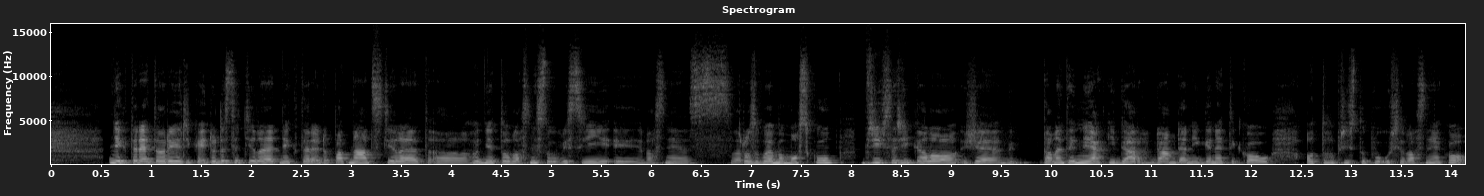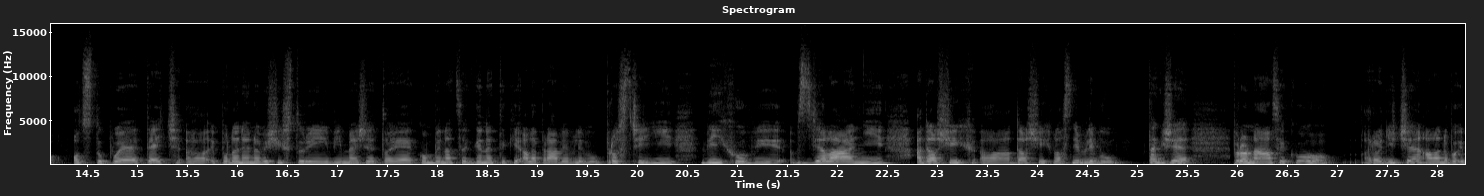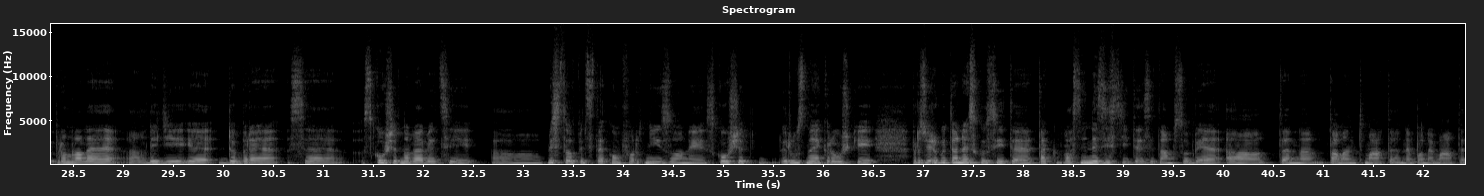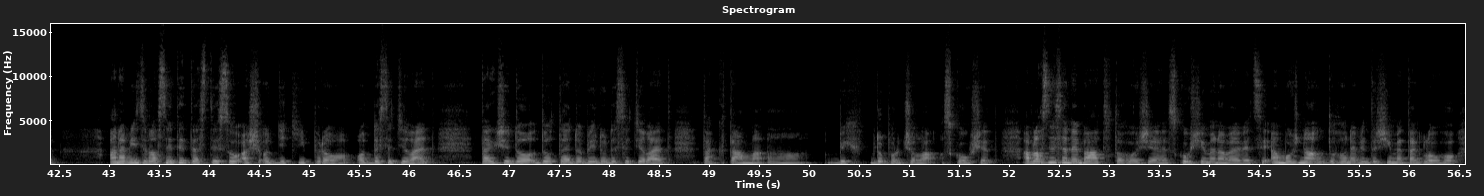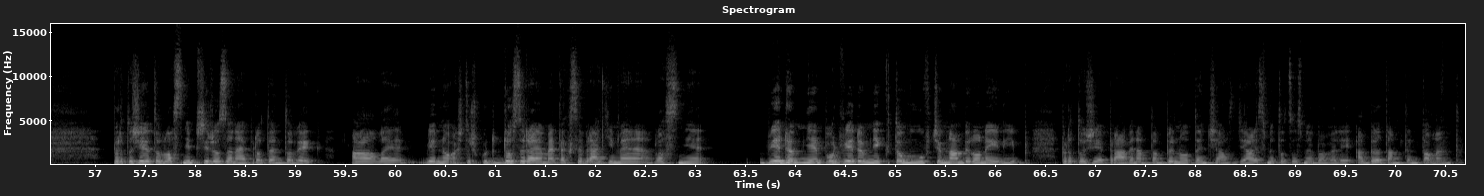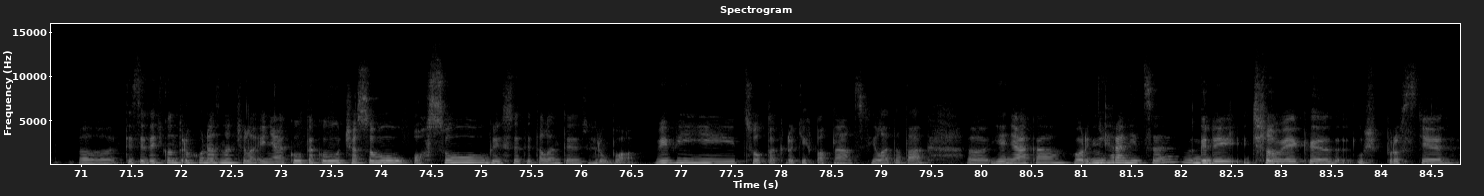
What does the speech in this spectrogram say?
Některé teorie říkají do 10 let, některé do 15 let. Eh, hodně to vlastně souvisí i vlastně s rozvojem mozku. Dřív se říkalo, že talent je nějaký dar, dám daný genetikou. Od toho přístupu už se vlastně jako odstupuje. Teď eh, i podle nejnovějších studií víme, že to je kombinace genetiky, ale právě vlivu prostředí, výchovy, vzdělání a dalších, eh, dalších vlastně vlivů. Takže pro nás jako rodiče, ale nebo i pro mladé eh, lidi je dobré se zkoušet nové věci, eh, vystoupit z té komfortní zóny, zkoušet různé kroužky, protože dokud to neskusíte, tak vlastně nezjistíte, jestli tam v sobě eh, ten talent máte nebo nemáte. A navíc vlastně ty testy jsou až od dětí pro od deseti let, takže do, do té doby, do deseti let, tak tam uh, bych doporučila zkoušet. A vlastně se nebát toho, že zkoušíme nové věci a možná u toho nevydržíme tak dlouho, protože je to vlastně přirozené pro tento věk. Ale jednou, až trošku dozrajeme, tak se vrátíme vlastně vědomně, podvědomně k tomu, v čem nám bylo nejlíp, protože právě nám tam plynul ten čas, dělali jsme to, co jsme bavili a byl tam ten talent. Eh, ty si teď trochu naznačila i nějakou takovou časovou osu, kdy se ty talenty zhruba vyvíjí, co tak do těch 15 let a tak. Eh, je nějaká horní hranice, kdy člověk eh, už prostě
